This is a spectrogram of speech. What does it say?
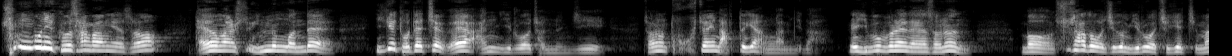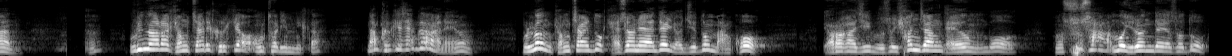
충분히 그 상황에서 대응할 수 있는 건데 이게 도대체 왜 안 이루어졌는지 저는 도저히 납득이 안 갑니다. 이 부분에 대해서는 뭐 수사도 지금 이루어지겠지만 어? 우리나라 경찰이 그렇게 엉터리입니까? 난 그렇게 생각 안 해요. 물론 경찰도 개선해야 될 여지도 많고 여러 가지 무슨 현장 대응, 뭐 수사 뭐 이런 데에서도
